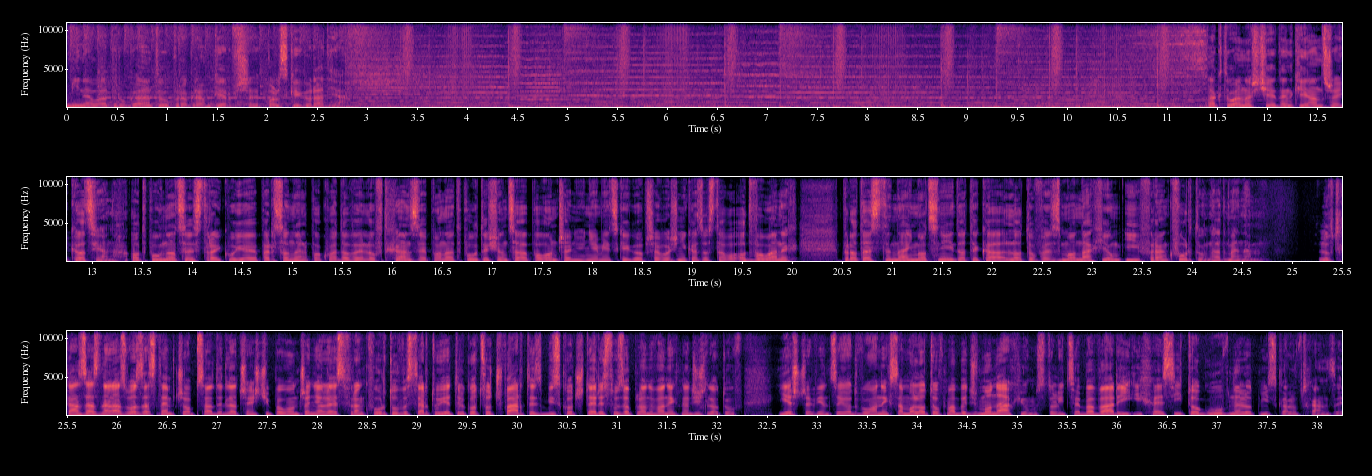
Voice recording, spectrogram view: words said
Minęła druga, tu program pierwszy Polskiego Radia. Aktualności jedynki Andrzej Kocjan. Od północy strajkuje personel pokładowy Lufthansa. Ponad pół tysiąca połączeń niemieckiego przewoźnika zostało odwołanych. Protest najmocniej dotyka lotów z Monachium i Frankfurtu nad Menem. Lufthansa znalazła zastępcze obsady dla części połączeń, ale z Frankfurtu wystartuje tylko co czwarty z blisko 400 zaplanowanych na dziś lotów. Jeszcze więcej odwołanych samolotów ma być w Monachium, stolice Bawarii i Hesji to główne lotniska Lufthansa.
